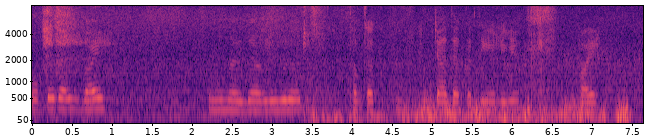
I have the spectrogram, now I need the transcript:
اوکے سر بائے ملتے اگلی ویڈیو تب تک زیادہ کرتے لیے بائے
